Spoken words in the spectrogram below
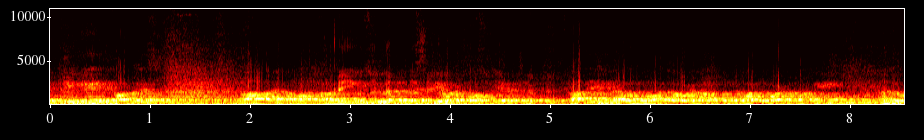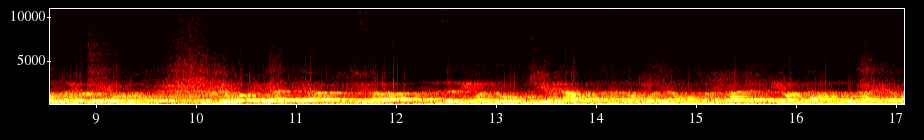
ಎವ್ರಿ ಡೇ ಇಸ್ ಆಲ್ವೇಸ್ ಕಾಲೇಜಿನ ಒಂದು ವಾತಾವರಣ ಹಬ್ಬದ ವಾತಾವರಣವಾಗಿ ಅದು ಪರಿವರ್ತನೆಗೊಂಡು ವೃಂದದಲ್ಲಿ ಒಂದು ಖುಷಿಯನ್ನ, ಒಂದು ಸಂತೋಷವನ್ನ ಮೂಡಿಸುವಂತ ಶಕ್ತಿ ಇರುವಂತ ಒಂದು ಕಾರ್ಯಕ್ರಮ.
